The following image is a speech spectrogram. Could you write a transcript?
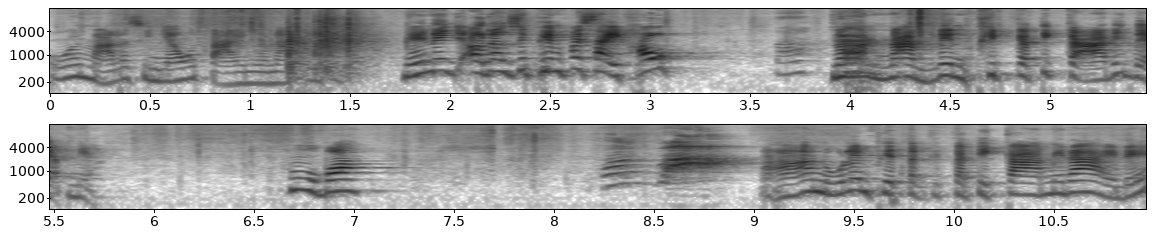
โอ้ยหมาแล้วสิเหงาตายหนูนะเนี่ยเนี่ยเอาดังสิพิมพ์ไปใส่เขาอะนั่นนั่นเล่นผิดกติกาได้แบบเนี้ยหูบ่พ่อป้าอ่าหนูเล่นผิดกติกาไม่ได้เด้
